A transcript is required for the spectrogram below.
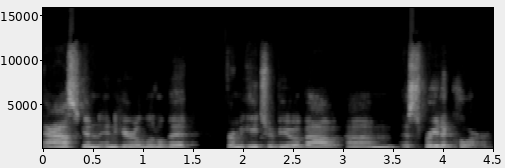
ask and, and, hear a little bit from each of you about um, esprit de corps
